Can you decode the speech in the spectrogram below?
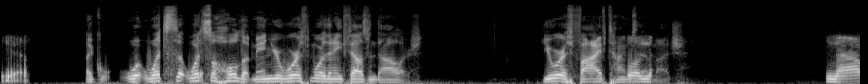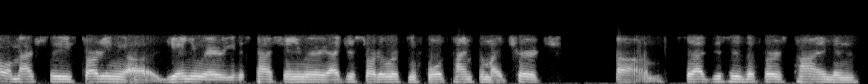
Yeah, Like what, what's the what's the holdup, man? You're worth more than eight thousand dollars. You're worth five times Well, that much. now I'm actually starting uh, January. This past January, I just started working full time for my church. Um, so that this is the first time in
